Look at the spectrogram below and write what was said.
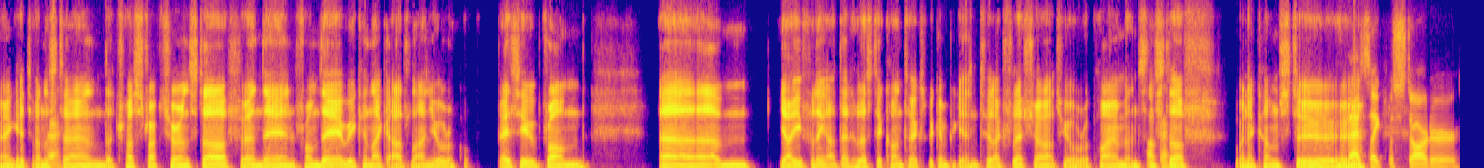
and get to Okay. understand the trust structure and stuff. And then from there, we can like outline your basically from um yeah, you filling out that holistic context, we can begin to like flesh out your requirements and Okay. stuff when it comes to that's like the starter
